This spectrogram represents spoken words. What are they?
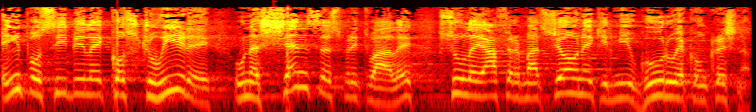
è impossibile costruire una scienza spirituale sulle affermazioni che il mio guru è con Krishna.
